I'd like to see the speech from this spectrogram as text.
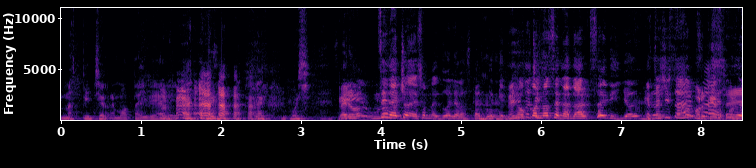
Más pinche remota idea de. Much- Pero. Sí, de hecho, eso me duele bastante, que no conocen a Darkseid y yo... Está "Pero es chistoso porque, Darkseid". porque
